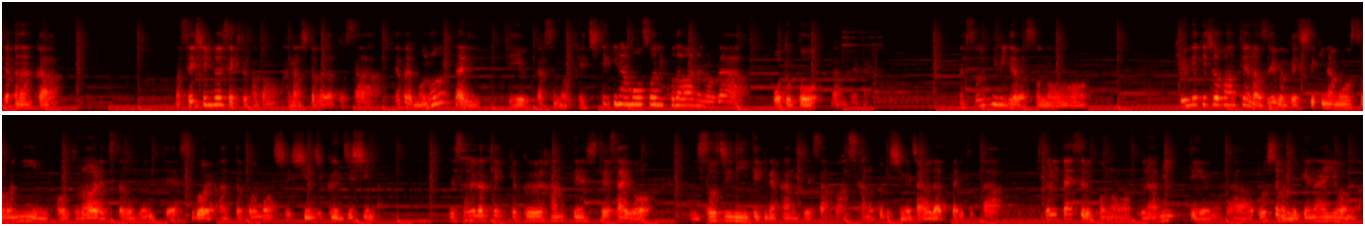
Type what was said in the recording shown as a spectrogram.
やっぱなんか、まあ、精神分析とかの話とかだとさやっぱり物語っていうかそのフェチ的な妄想にこだわるのが男なんだよね。そういう意味ではその急劇場版っていうのは随分フェチ的な妄想にこうとらわれてた部分ってすごいあったと思うし新宿自身が。でそれが結局反転して最後ミソジニー的な感じでさアスカの首絞めちゃうだったりとか人に対するこの恨みっていうのがどうしても抜けないような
